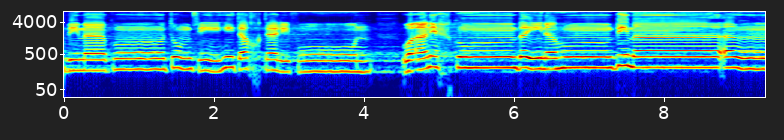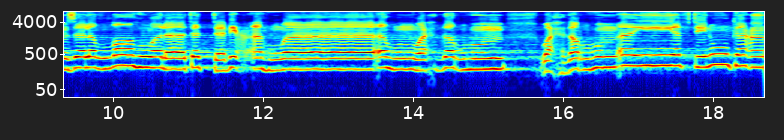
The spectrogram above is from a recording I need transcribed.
بما كنتم فيه تختلفون. وأن احكم بينهم بما أنزل الله ولا تتبع أهواءهم واحذرهم واحذرهم أن يفتنوك عن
